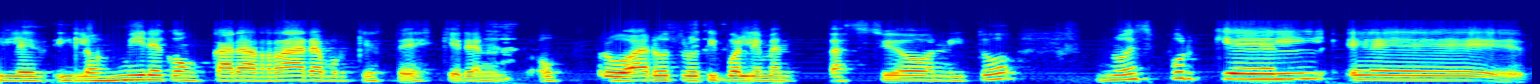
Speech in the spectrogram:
y, los mire con cara rara porque ustedes quieren probar otro tipo de alimentación y todo, no es porque él eh,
